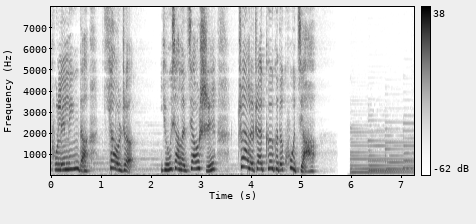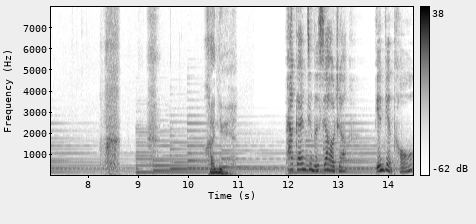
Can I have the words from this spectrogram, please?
扑灵灵的跳着，游向了礁石，拽了拽哥哥的裤脚。海女，她干净的笑着，点点头。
